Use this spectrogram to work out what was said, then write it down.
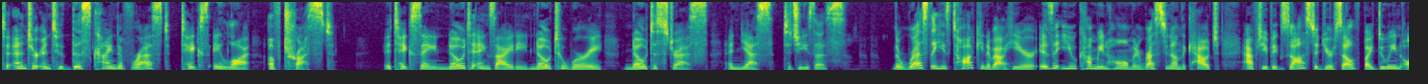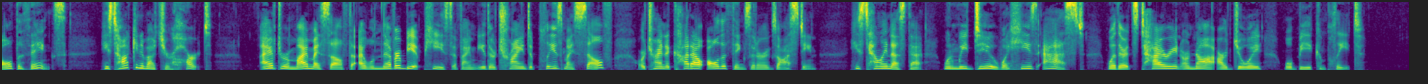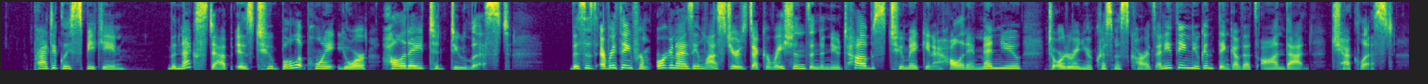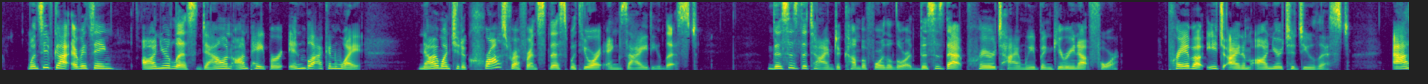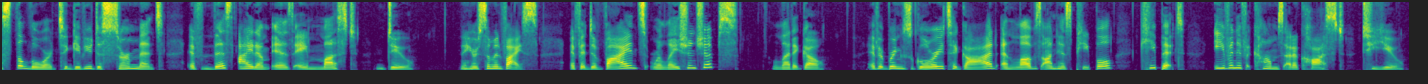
To enter into this kind of rest takes a lot of trust. It takes saying no to anxiety, no to worry, no to stress, and yes to Jesus. The rest that he's talking about here isn't you coming home and resting on the couch after you've exhausted yourself by doing all the things. He's talking about your heart. I have to remind myself that I will never be at peace if I'm either trying to please myself or trying to cut out all the things that are exhausting. He's telling us that when we do what He's asked, whether it's tiring or not, our joy will be complete. Practically speaking, the next step is to bullet point your holiday to do list. This is everything from organizing last year's decorations into new tubs to making a holiday menu to ordering your Christmas cards. Anything you can think of that's on that checklist. Once you've got everything on your list down on paper in black and white, now I want you to cross reference this with your anxiety list. This is the time to come before the Lord. This is that prayer time we've been gearing up for. Pray about each item on your to do list. Ask the Lord to give you discernment if this item is a must do. Now, here's some advice if it divides relationships, let it go. If it brings glory to God and loves on his people, keep it, even if it comes at a cost to you.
